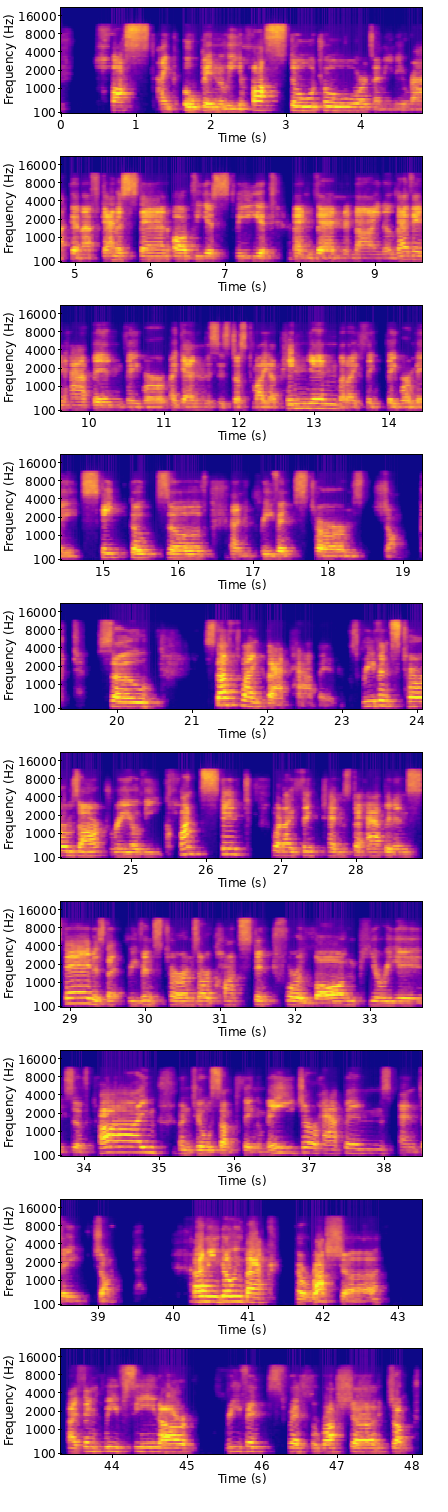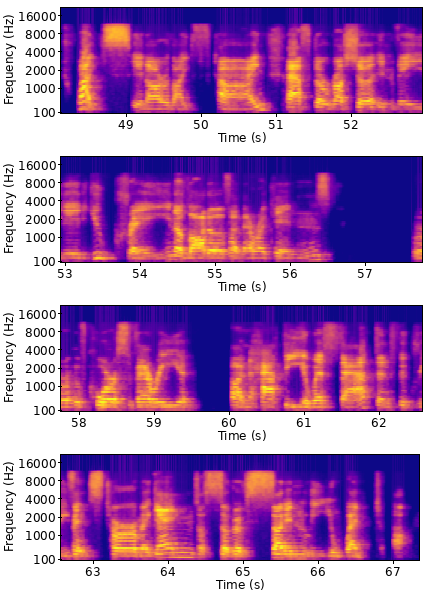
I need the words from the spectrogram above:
host, like openly hostile towards, I mean, Iraq and Afghanistan, obviously. And then 9-11 happened. They were, again, this is just my opinion, but I think they were made scapegoats of and grievance terms jumped. So stuff like that happens. Grievance terms aren't really constant. What I think tends to happen instead is that grievance terms are constant for long periods of time until something major happens and they jump. I mean, going back to Russia, I think we've seen our grievance with Russia jump twice in our lifetime. After Russia invaded Ukraine, a lot of Americans were, of course, very unhappy with that, and the grievance term again just sort of suddenly went up.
